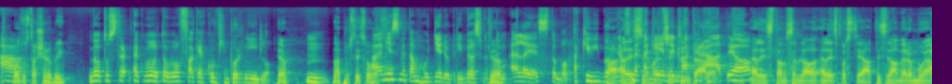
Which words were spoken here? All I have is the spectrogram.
a Bylo to strašně dobrý. Bylo to, stra- tak bylo, to bylo fakt jako výborné jídlo. Jo. Hmm. Naprostý souhlas. Ale měli jsme tam hodně dobrý, byli jsme v Jo. tom Alice, to bylo taky výborný, A tam Alice jsme taky jedli dvakrát, právě. jo. Alice, tam jsem dal Alice prostě já. Ty si dal Meromu, já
